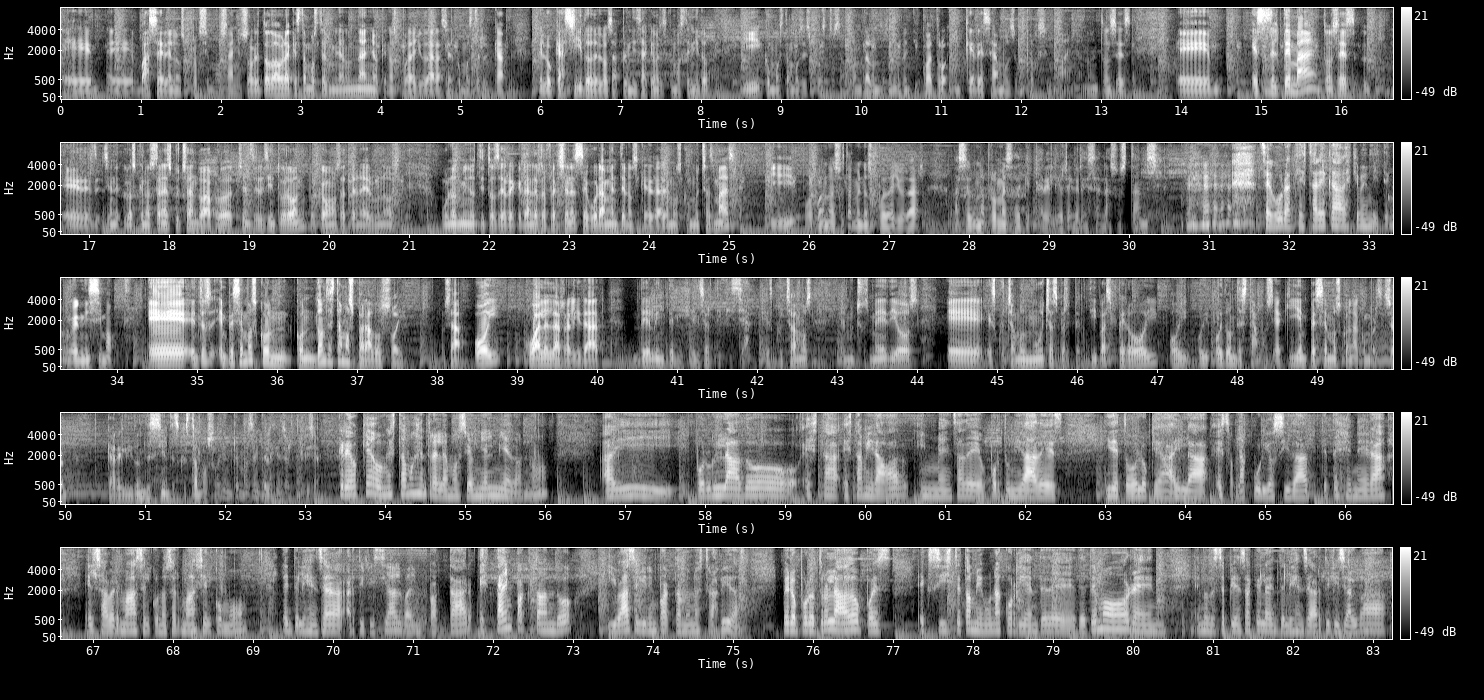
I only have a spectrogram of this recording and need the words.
eh, eh, va a ser en los próximos años. Sobre todo ahora que estamos terminando un año que nos puede ayudar a hacer como este recap de lo que ha sido, de los aprendizajes que hemos tenido y cómo estamos dispuestos a afrontar un 2024 y qué deseamos de un próximo año, ¿no? Entonces, ese es el tema. Entonces, eh, los que nos están escuchando, aprovechense el cinturón porque vamos a tener unos, unos minutitos de grandes reflexiones. Seguramente nos quedaremos con muchas más. Y, pues bueno, eso también nos puede ayudar a hacer una promesa de que Kareli regrese a la sustancia. Seguro, aquí estaré cada vez que me inviten. Buenísimo. Eh, entonces, empecemos con, con dónde estamos parados hoy. O sea, hoy, ¿cuál es la realidad de la inteligencia artificial? Escuchamos en muchos medios, eh, escuchamos muchas perspectivas, pero hoy, hoy, hoy, hoy, ¿dónde estamos? Y aquí empecemos con la conversación. Kareli, ¿dónde sientes que estamos hoy en temas de inteligencia artificial? Creo que aún estamos entre la emoción y el miedo, ¿no? Hay, por un lado, esta, esta mirada inmensa de oportunidades y de todo lo que hay, la, eso, la curiosidad que te genera el saber más, el conocer más y el cómo la inteligencia artificial va a impactar, está impactando y va a seguir impactando nuestras vidas. Pero por otro lado, pues existe también una corriente de, temor en, donde se piensa que la inteligencia artificial va,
